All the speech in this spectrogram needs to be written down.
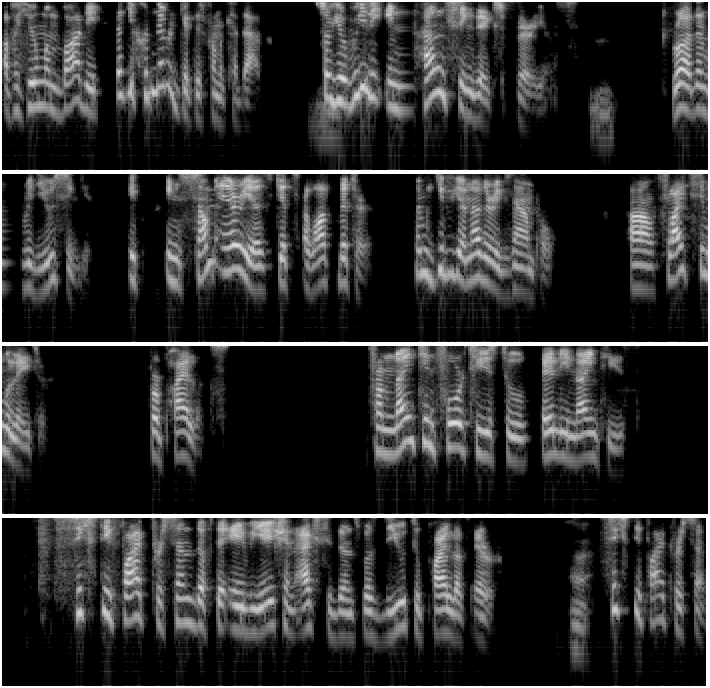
of a human body that you could never get it from a cadaver. So you're really enhancing the experience mm. rather than reducing it. It in some areas gets a lot better. Let me give you another example. Uh, flight simulator for pilots. From 1940s to early 90s, 65% of the aviation accidents was due to pilot error. Huh. 65%.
